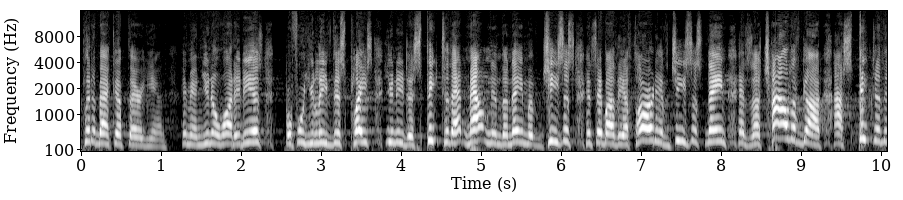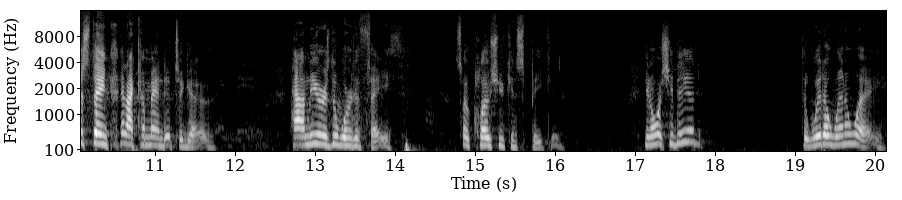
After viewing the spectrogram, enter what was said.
Put it back up there again. Amen. You know what it is? Before you leave this place, you need to speak to that mountain in the name of Jesus and say, By the authority of Jesus' name, as a child of God, I speak to this thing and I command it to go. How near is the word of faith? So close you can speak it. You know what she did? The widow went away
